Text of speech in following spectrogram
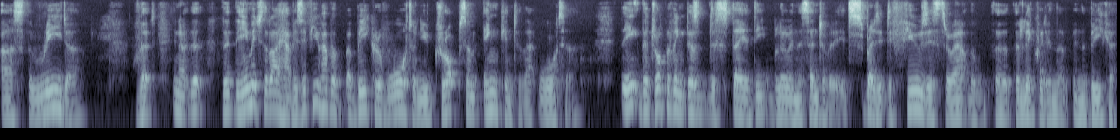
us the reader that you know the, the, the image that i have is if you have a, a, beaker of water and you drop some ink into that water the, the drop of ink doesn't just stay a deep blue in the center of it it spreads it diffuses throughout the, the, the liquid in the in the beaker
